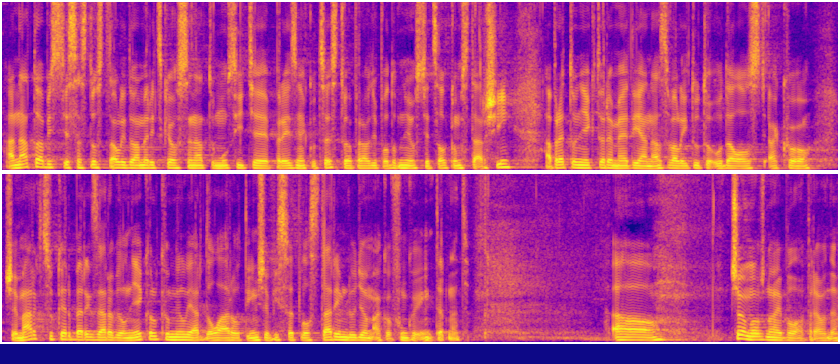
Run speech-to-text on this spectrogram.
a na to, aby ste sa dostali do amerického senátu, musíte prejsť nejakú cestu a pravdepodobne ste celkom starší a preto niektoré médiá nazvali túto udalosť ako, že Mark Zuckerberg zarobil niekoľko miliard dolárov tým, že vysvetlil starým ľuďom, ako funguje internet. čo možno aj bola pravda.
